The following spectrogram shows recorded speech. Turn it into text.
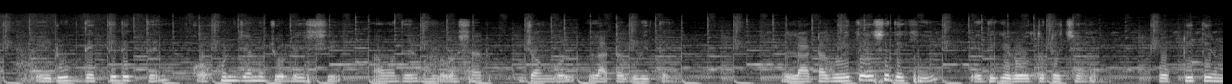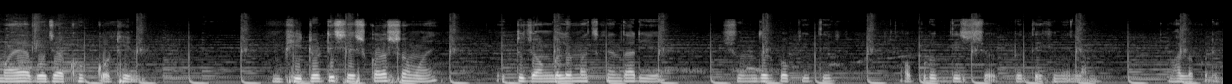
এই রূপ দেখতে দেখতে কখন যেন চলে এসেছি আমাদের ভালোবাসার জঙ্গল লাটাগুড়িতে। লাটাগুড়িতে এসে দেখি এদিকে রোদ উঠেছে। প্রকৃতির মায়া বোঝা খুব কঠিন। ভিডিওটি শেষ করার সময় একটু জঙ্গলের মাঝখানে দাঁড়িয়ে সুন্দর প্রকৃতির অপরূপ দৃশ্য একটু দেখে নিলাম ভালো করে।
